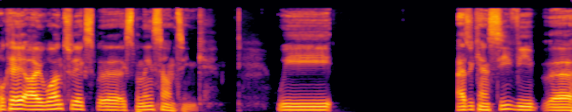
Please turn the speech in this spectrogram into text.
Okay i want to exp uh, explain something. We as you can see we uh,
